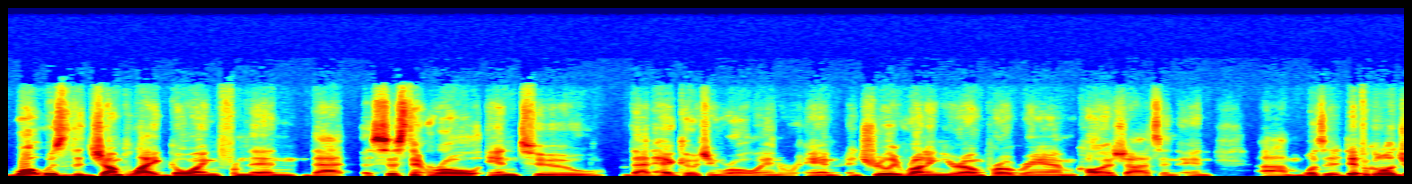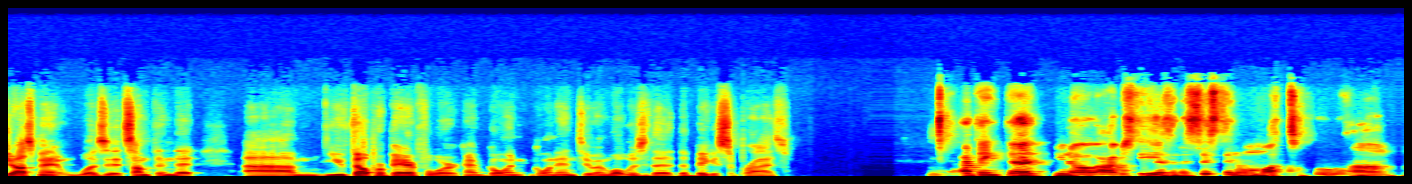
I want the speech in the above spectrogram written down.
What was the jump like going from then that assistant role into that head coaching role and, and, and truly running your own program, calling shots? And, and um, was it a difficult adjustment? Was it something that um, you felt prepared for kind of going, going into? And what was the, the biggest surprise? I think that, you know, obviously as an assistant on multiple um,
